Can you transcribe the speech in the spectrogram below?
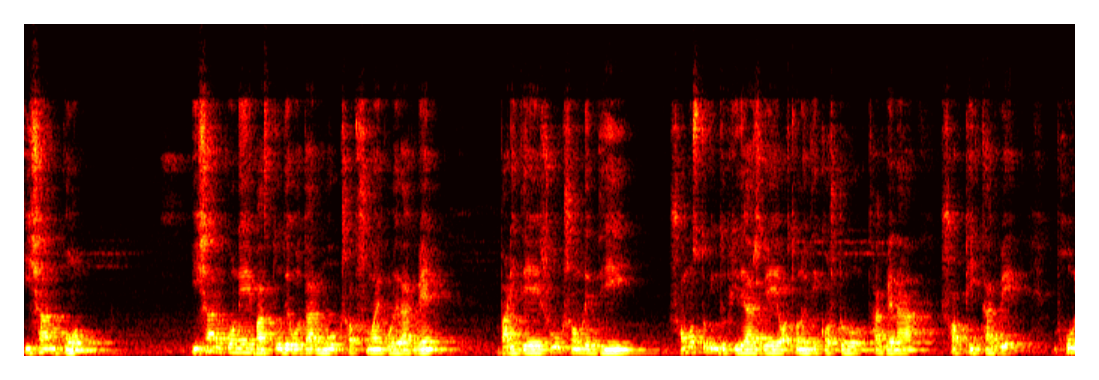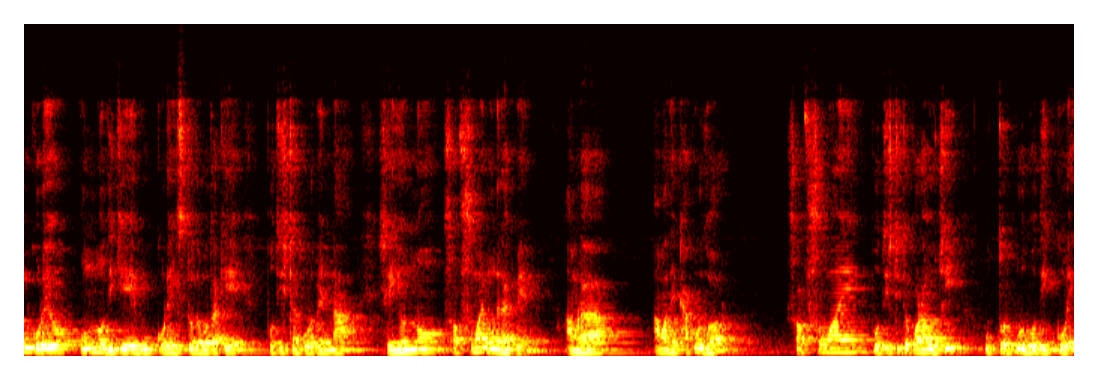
ঈশান কোণ। ঈশান কোণে বাস্তু দেবতার মুখ সবসময় করে রাখবেন, বাড়িতে সুখ সমৃদ্ধি সমস্ত কিন্তু ফিরে আসবে, অর্থনৈতিক কষ্ট থাকবে না, সব ঠিক থাকবে। ভুল করেও অন্যদিকে মুখ করে ইষ্ট দেবতাকে প্রতিষ্ঠা করবেন না। সেই জন্য সবসময় মনে রাখবেন, আমরা আমাদের ঠাকুরঘর সবসময় প্রতিষ্ঠিত করা উচিত উত্তর পূর্ব দিক করে।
